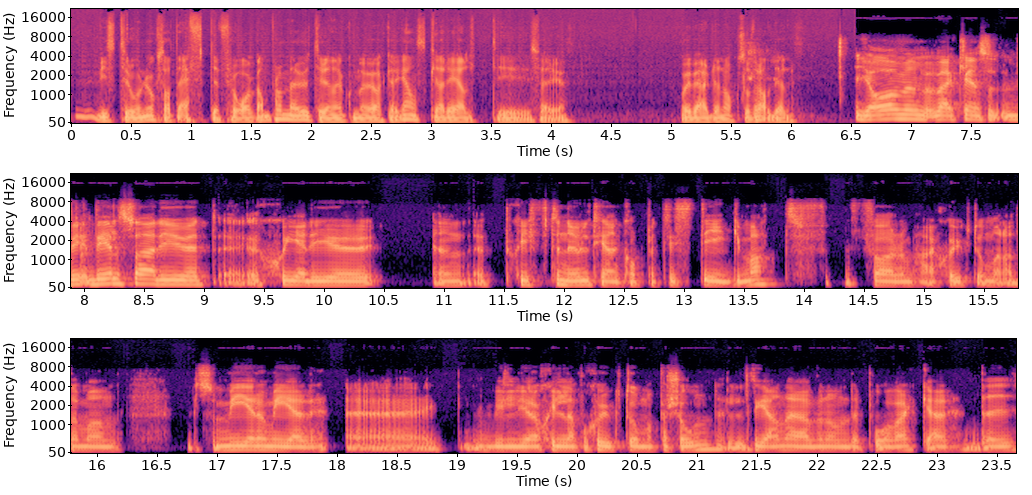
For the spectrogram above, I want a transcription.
Visst tror ni också att efterfrågan på de här utredningarna kommer att öka ganska rejält i Sverige? Och i världen också för all del. Ja, men verkligen. Så dels så är det ju ett, eh, sker det ju en, ett skifte nu lite grann kopplat till stigmat för de här sjukdomarna där man så mer och mer eh, vill göra skillnad på sjukdom och person lite grann även om det påverkar dig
